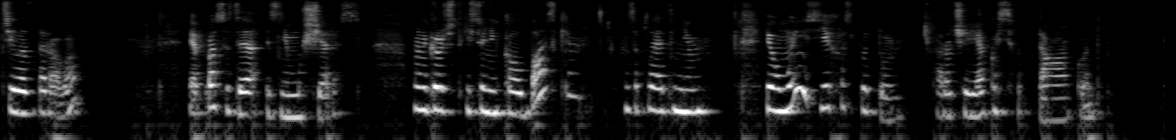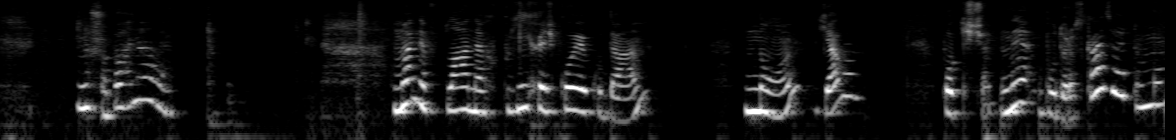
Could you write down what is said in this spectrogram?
ціла здорова. Я просто це зніму ще раз. У мене, коротше, такі сьогодні колбаски заплетені. Я умиюсь, їх розплету. Коротше, якось отак от. Ну що, погнали? У мене в планах поїхати кое-куди. Но я вам поки що не буду розказувати, тому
